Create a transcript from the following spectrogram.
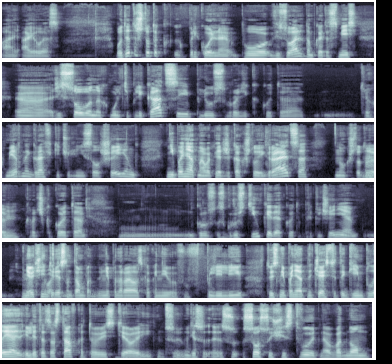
iOS. Вот это что-то прикольное. По визуально там какая-то смесь э, рисованных мультипликаций, плюс вроде какой-то трехмерной графики, чуть ли не селшейдинг. Непонятно, опять же, как что играется, но что-то, mm-hmm. короче, какое-то груз, с грустинкой, да, какое-то приключение. Мне очень интересно, там мне понравилось, как они вплели, то есть непонятно, часть это геймплея или это заставка, то есть э, где сосуществуют в одном,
